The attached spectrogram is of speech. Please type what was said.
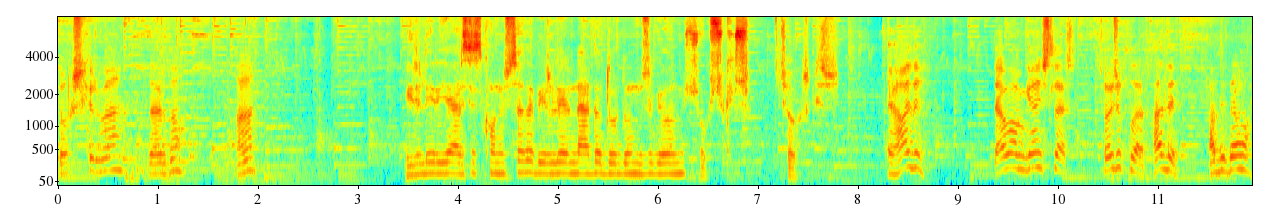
Çok şükür be Derdo. Ha? Birileri yersiz konuşsa da birileri nerede durduğumuzu görmüş çok şükür. Çok şükür. E hadi. Devam gençler, çocuklar hadi. Hadi devam.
